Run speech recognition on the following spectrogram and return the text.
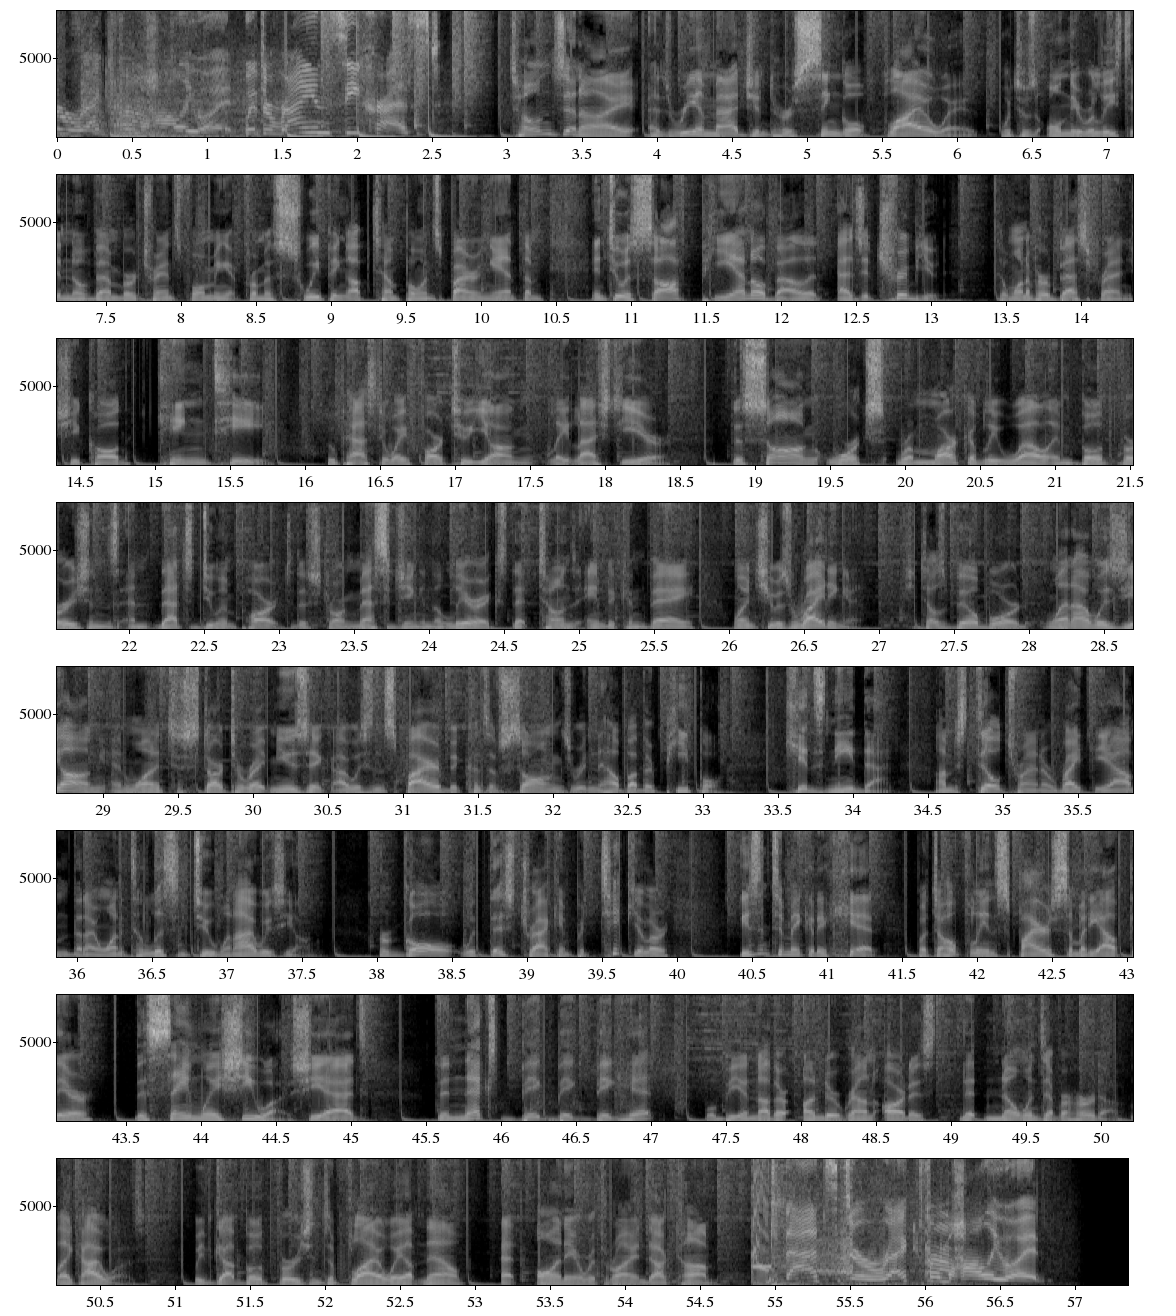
Direct from Hollywood with Ryan Seacrest. Tones and I has reimagined her single Fly Away, which was only released in November, transforming it from a sweeping up-tempo inspiring anthem into a soft piano ballad as a tribute to one of her best friends she called King T, who passed away far too young late last year. The song works remarkably well in both versions, and that's due in part to the strong messaging in the lyrics that Tones aimed to convey when she was writing it. She tells Billboard, When I was young and wanted to start to write music, I was inspired because of songs written to help other people. Kids need that. I'm still trying to write the album that I wanted to listen to when I was young. Her goal with this track in particular isn't to make it a hit, but to hopefully inspire somebody out there the same way she was. She adds, The next big, big, big hit will be another underground artist that no one's ever heard of, like I was. We've got both versions of Fly Away up now at onairwithryan.com. That's direct from Hollywood.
